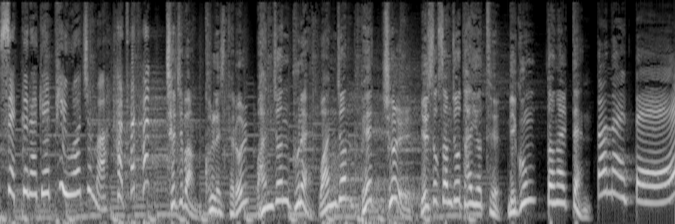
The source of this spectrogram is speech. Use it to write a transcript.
새끈하게 비워주마. 핫핫핫. 체지방 콜레스테롤 완전 분해 완전 배출. 일석삼조 다이어트 미궁 떠날 땐. 떠날 때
